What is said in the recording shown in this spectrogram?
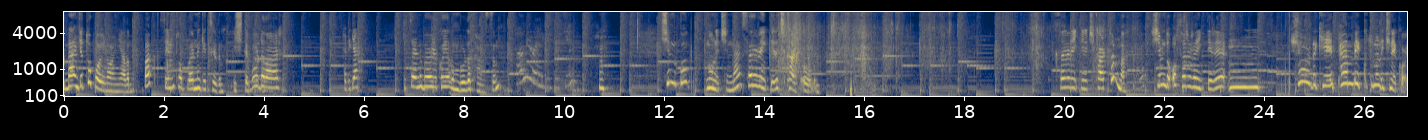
Bence top oyunu oynayalım. Bak senin toplarını getirdim. İşte buradalar. Hadi gel. Gitarını böyle koyalım burada kalsın. Bunun içinden sarı renkleri çıkart oğlum. Sarı renkleri çıkarttın mı? Şimdi o sarı renkleri hmm, şuradaki pembe kutunun içine koy.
